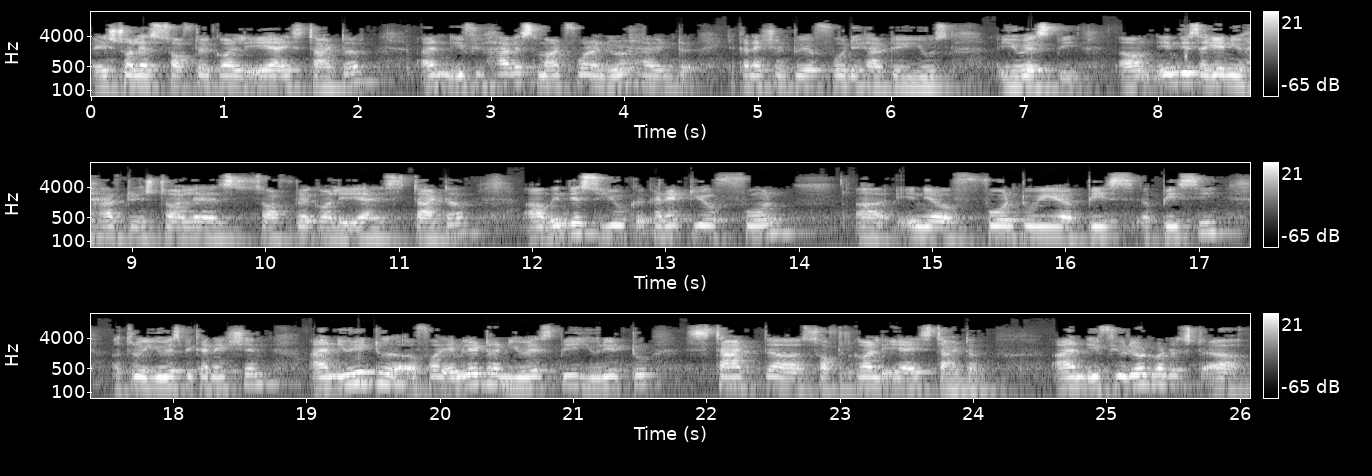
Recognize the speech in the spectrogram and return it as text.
install a software called AI starter. And if you have a smartphone and you don't have a connection to your phone you have to use USB um, in this again you have to install a software called AI starter. Um, in this you connect your phone uh, in your phone to your PC, uh, PC uh, through USB connection. And you need to uh, for emulator and USB you need to start the software called AI starter. And if you don't want to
